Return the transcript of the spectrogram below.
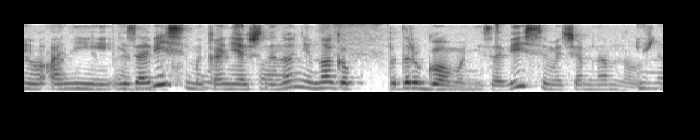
Ну, они независимы, конечно, но немного по-другому независимы, чем нам нужно.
